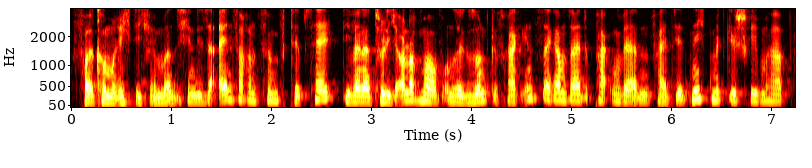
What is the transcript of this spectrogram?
Vollkommen richtig, wenn man sich an diese einfachen fünf Tipps hält, die wir natürlich auch nochmal auf unsere gesund gefragt Instagram-Seite packen werden. Falls ihr jetzt nicht mitgeschrieben habt,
